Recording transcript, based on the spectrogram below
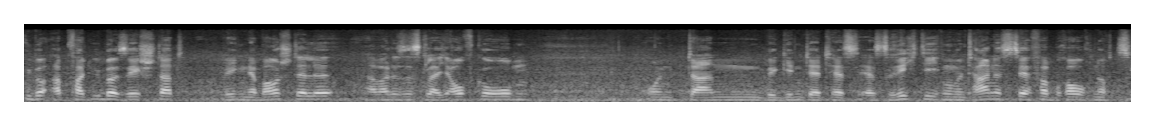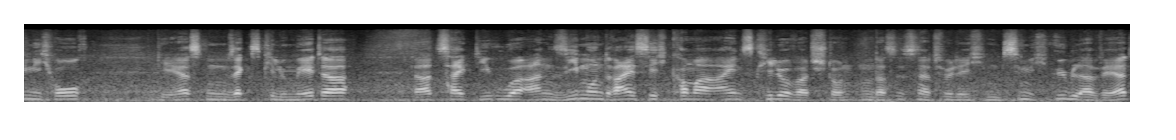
Über Abfahrt Überseestadt wegen der Baustelle, aber das ist gleich aufgehoben und dann beginnt der Test erst richtig. Momentan ist der Verbrauch noch ziemlich hoch die ersten sechs Kilometer, da zeigt die Uhr an 37,1 Kilowattstunden. Das ist natürlich ein ziemlich übler Wert.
